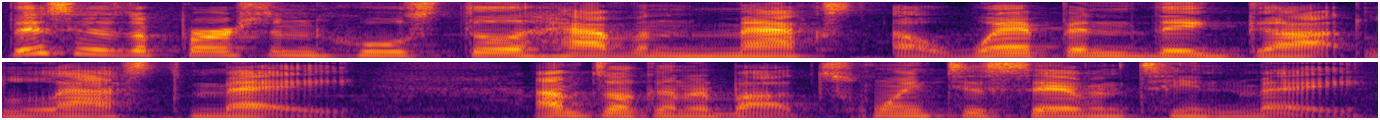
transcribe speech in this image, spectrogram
This is the person who still haven't maxed a weapon they got last May. I'm talking about 2017 May.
